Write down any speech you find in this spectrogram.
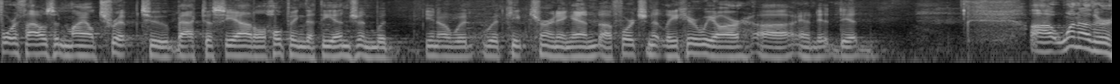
4,000 mile trip to back to Seattle, hoping that the engine would, you know, would, would keep churning. And uh, fortunately, here we are, uh, and it did. Uh, one other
